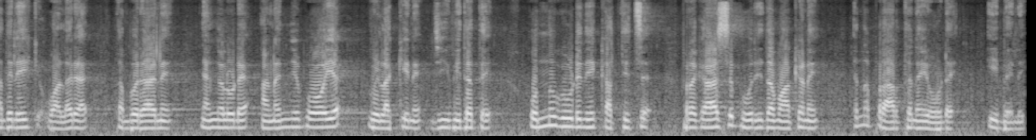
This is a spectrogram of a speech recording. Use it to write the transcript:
അതിലേക്ക് വളരാൻ തമ്പുരാനെ ഞങ്ങളുടെ അണഞ്ഞുപോയ വിളക്കിനെ ജീവിതത്തെ ഒന്നുകൂടി നീ കത്തിച്ച് പ്രകാശപൂരിതമാക്കണേ എന്ന പ്രാർത്ഥനയോടെ ഈ ബലി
